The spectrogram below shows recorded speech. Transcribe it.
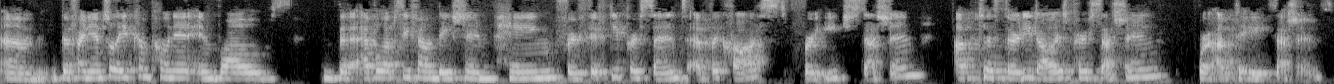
Um, the financial aid component involves the Epilepsy Foundation paying for 50% of the cost for each session, up to $30 per session for up to eight sessions.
